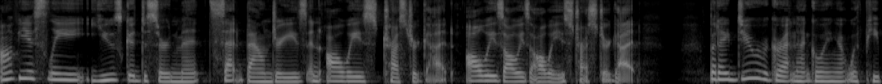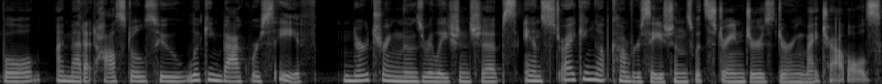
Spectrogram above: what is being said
Obviously, use good discernment, set boundaries, and always trust your gut. Always, always, always trust your gut. But I do regret not going out with people I met at hostels who, looking back, were safe, nurturing those relationships, and striking up conversations with strangers during my travels.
